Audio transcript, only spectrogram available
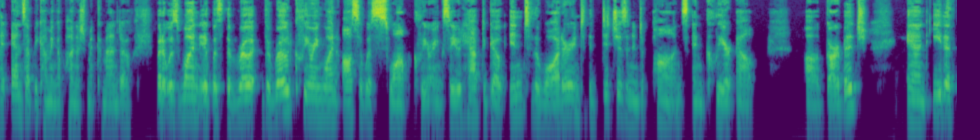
it ends up becoming a punishment commando. But it was one it was the road the road clearing one also was swamp clearing. So you'd have to go into the water into the ditches and into ponds and clear out uh, garbage. And edith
